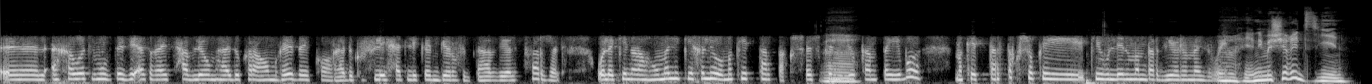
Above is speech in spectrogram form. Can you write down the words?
آه، الأخوات المبتدئات غيسحب لهم هذوك راهم غير ديكور هذوك الفليحات اللي كنديروا في الظهر ديال السفرجل ولكن راه هما اللي كيخليوه ما كيتطرطقش. فاش كنجيو كنطيبوه ما كيتطرطقش وكيولي المنظر ديالو ما زوين. يعني ماشي غير تزيين.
